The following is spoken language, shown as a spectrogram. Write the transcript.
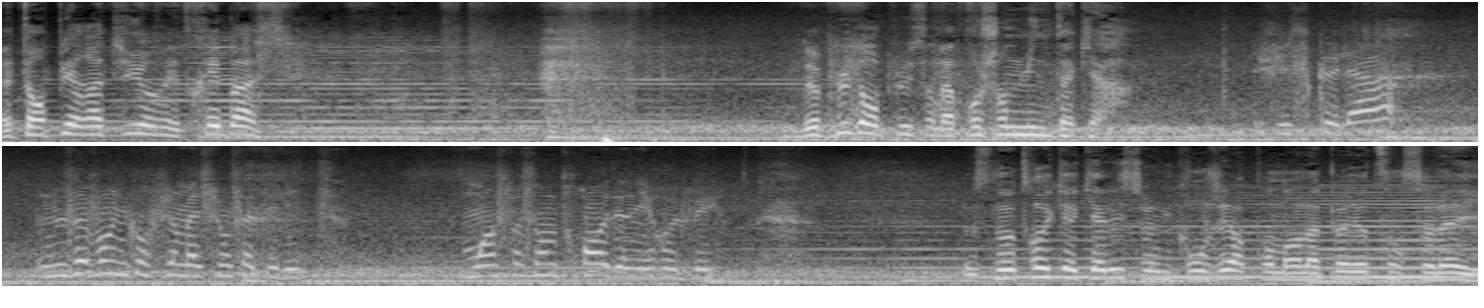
La température est très basse. De plus en plus en approchant de Mintaka. Jusque-là, nous avons une confirmation satellite. Moins 63 au dernier relevé. Le snow truck a calé sur une congère pendant la période sans soleil.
